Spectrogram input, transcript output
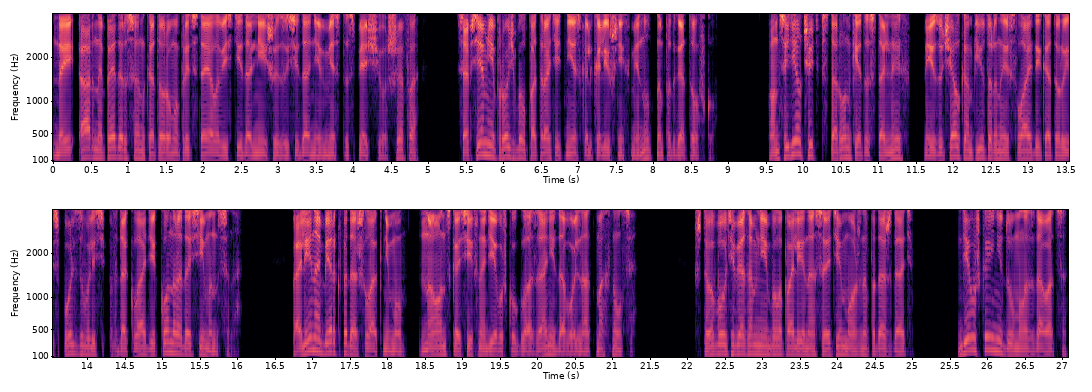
да и Арне Педерсон, которому предстояло вести дальнейшее заседание вместо спящего шефа, совсем не прочь был потратить несколько лишних минут на подготовку. Он сидел чуть в сторонке от остальных и изучал компьютерные слайды, которые использовались в докладе Конрада Симонсона. Полина Берг подошла к нему, но он, скосив на девушку глаза, недовольно отмахнулся. «Что бы у тебя там ни было, Полина, с этим можно подождать». Девушка и не думала сдаваться.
